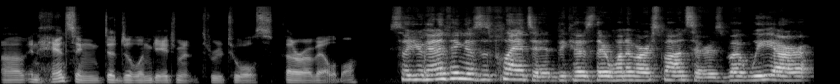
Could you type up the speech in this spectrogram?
uh, enhancing digital engagement through tools that are available? So you're going to think this is planted because they're one of our sponsors, but we are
